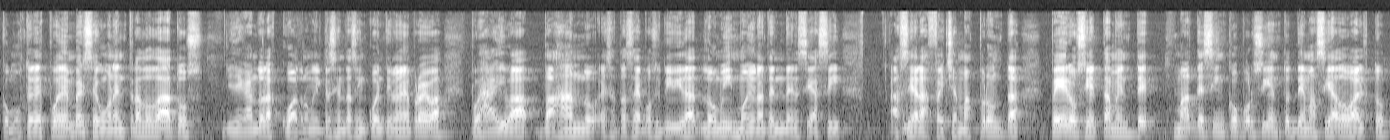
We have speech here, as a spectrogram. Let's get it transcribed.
Como ustedes pueden ver, según han entrado datos y llegando a las 4.359 pruebas, pues ahí va bajando esa tasa de positividad. Lo mismo, hay una tendencia así hacia las fechas más prontas, pero ciertamente más de 5% es demasiado alto,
